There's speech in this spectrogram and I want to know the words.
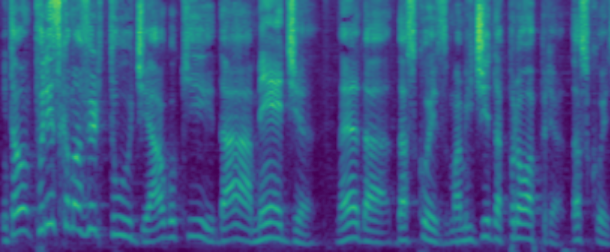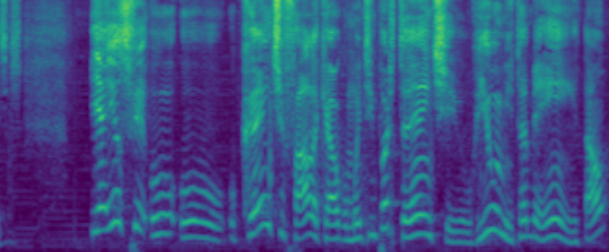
Então, por isso que é uma virtude. É algo que dá a média né, da, das coisas. Uma medida própria das coisas. E aí os, o, o, o, Kant fala que é algo muito importante. O Hume também e tal.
